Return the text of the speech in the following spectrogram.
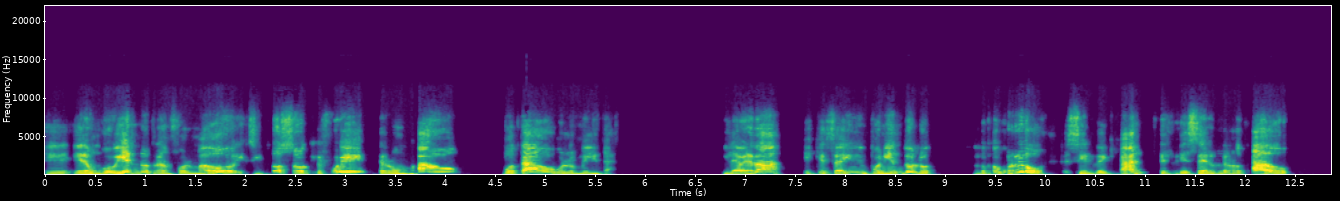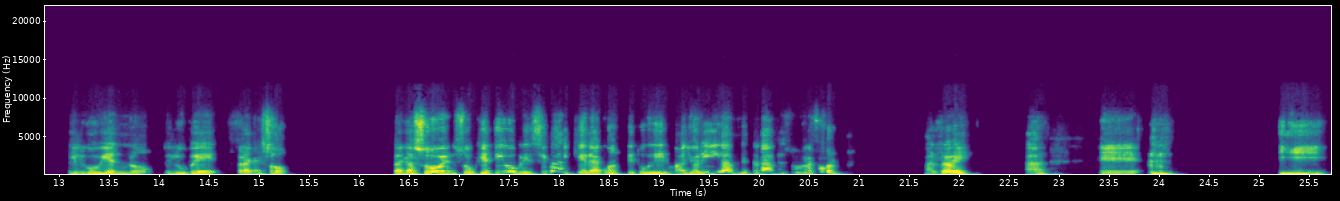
eh, era un gobierno transformador, exitoso, que fue derrumbado, votado por los militares. Y la verdad es que se ha ido imponiendo lo, lo que ocurrió, es decir, de que antes de ser derrotado, el gobierno del UP fracasó. Fracasó en su objetivo principal, que era constituir mayorías detrás de su reforma. Al revés. ¿ah? Eh, y,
